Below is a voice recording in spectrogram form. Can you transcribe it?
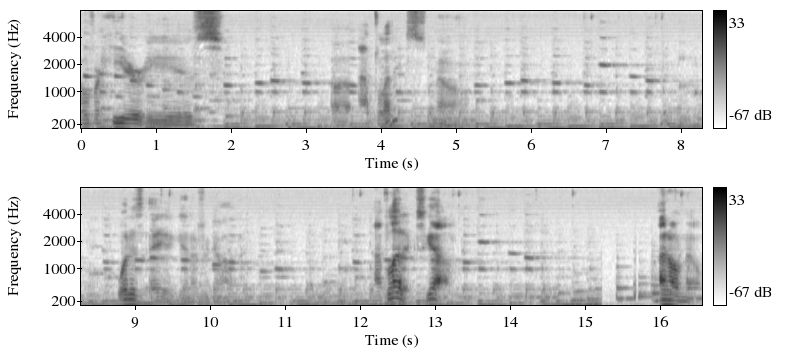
Over here is athletics? No. What is A again? I forgot. Athletics, yeah. I don't know.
